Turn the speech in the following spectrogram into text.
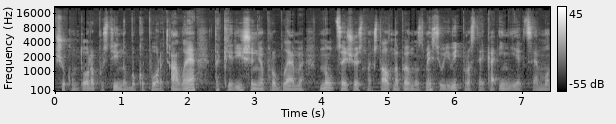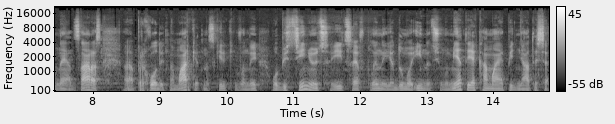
що контора постійно бокопорить. Але таке рішення проблеми, ну це щось на кшталт, напевно, з Месі. Уявіть просто, яка ін'єкція монет зараз е, приходить на маркет, наскільки вони обіцінюються, і це вплине, я думаю, і на ціну мети, яка має піднятися,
